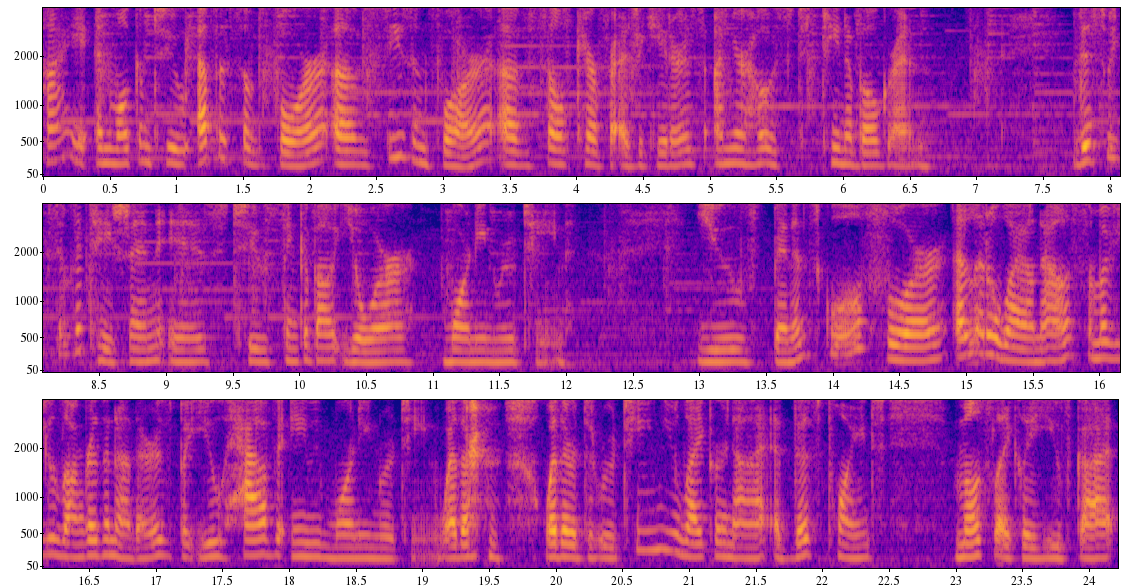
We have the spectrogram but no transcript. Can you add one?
Hi, and welcome to episode four of season four of Self Care for Educators. I'm your host, Tina Boogren. This week's invitation is to think about your morning routine. You've been in school for a little while now, some of you longer than others, but you have a morning routine. Whether whether it's a routine you like or not, at this point, most likely you've got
